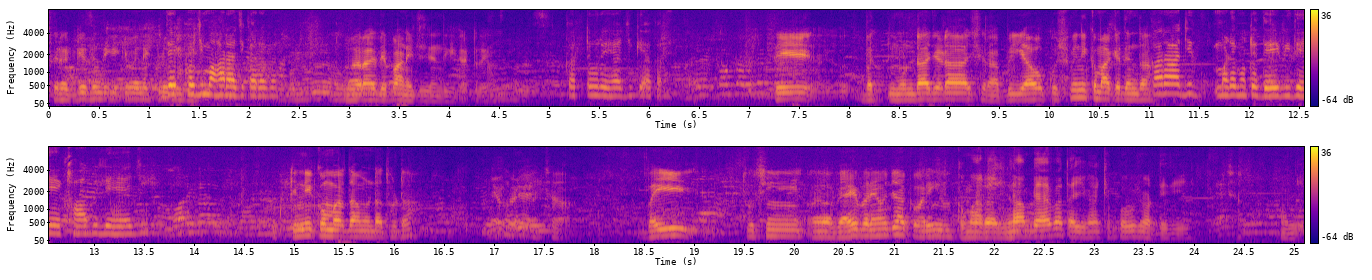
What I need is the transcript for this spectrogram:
ਫਿਰ ਅੱਗੇ ਜ਼ਿੰਦਗੀ ਕਿਵੇਂ ਨਿਕਲੂਗੀ? ਦੇਖੋ ਜੀ ਮਹਾਰਾਜ ਕਰੇਗਾ। ਮਹਾਰਾਜ ਦੇ ਭਾਣੇ 'ਚ ਜ਼ਿੰਦਗੀ ਕੱਟ ਰਹੇ ਕੱਟੋ ਰਿਹਾ ਜੀ ਕਿਆ ਕਰੇ। ਤੇ ਮੁੰਡਾ ਜਿਹੜਾ ਸ਼ਰਾਬੀ ਆ ਉਹ ਕੁਝ ਵੀ ਨਹੀਂ ਕਮਾ ਕੇ ਦਿੰਦਾ? ਪਰ ਅੱਜ ਮੜੇ ਮੋਟੇ ਦੇ ਵੀ ਦੇ ਖਾ ਵੀ ਲਏ ਹੈ ਜੀ। ਕਿੰਨੀ ਕੁ ਉਮਰ ਦਾ ਮੁੰਡਾ ਤੁਹਾਡਾ? ਅੱਛਾ। ਬਈ ਤੁਸੀਂ ਅ, ਵਿਆਹੇ ਬਰੇ ਹੋ ਜਾਂ ਕੁਆਰੀ ਹੋ? ਕੁਮਾਰਾ ਜੀ ਨਾ ਵਿਆਹ ਵਾ ਤਾਈ ਮੈਂ ਛੱਪੂ ਛੱਡਦੀ ਸੀ ਹਾਂਜੀ।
